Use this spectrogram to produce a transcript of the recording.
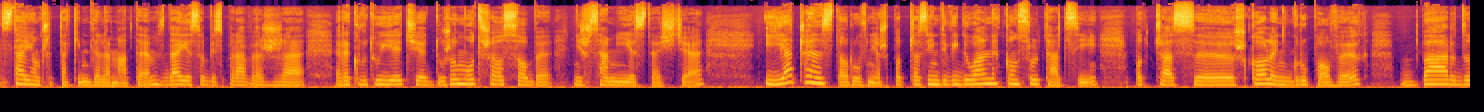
stają przed takim dylematem. Zdaję sobie sprawę, że rekrutujecie dużo młodsze osoby niż sami jesteście. I ja często również podczas indywidualnych konsultacji, podczas e, szkoleń grupowych, bardzo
